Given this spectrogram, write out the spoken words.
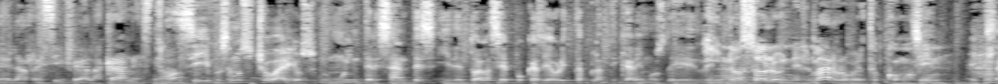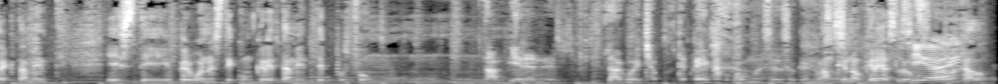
del arrecife alacranes, ¿no? Sí, pues hemos hecho varios muy interesantes y de todas las épocas, y ahorita platicaremos de... de Y no solo en el mar, Roberto, como Sí, bien. exactamente. Este, pero bueno, este concretamente, pues fue un- un- un También en el lago de Chapultepec, ¿cómo es eso que no Aunque no creas, lo Sí hemos hay. trabajado.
